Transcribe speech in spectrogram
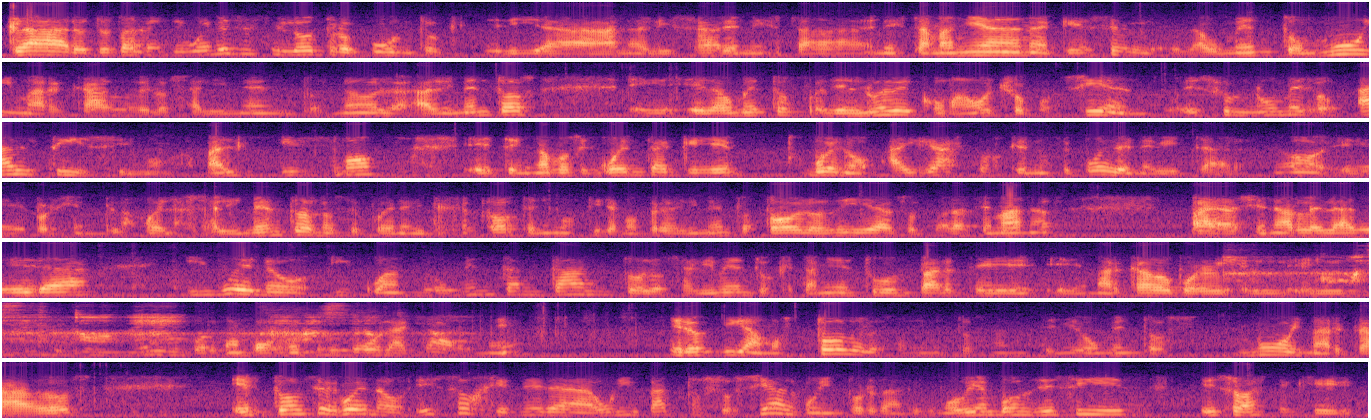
Claro, totalmente. Bueno, ese es el otro punto que quería analizar en esta en esta mañana, que es el, aumento muy marcado de los alimentos, ¿no? Los alimentos, eh, el aumento fue del 9,8%. Es un número altísimo, altísimo. Eh, tengamos en cuenta que bueno, hay gastos que no se pueden evitar, ¿no? Eh, por ejemplo, bueno, los alimentos no se pueden evitar, todos tenemos que ir a comprar alimentos todos los días o todas las semanas para llenar la heladera, y bueno, y cuando aumentan tanto los alimentos, que también estuvo en parte eh, marcado por el, el, el, importante la carne, pero digamos, todos los alimentos han tenido aumentos muy marcados. Entonces, bueno, eso genera un impacto social muy importante. Como bien vos decís, eso hace que,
